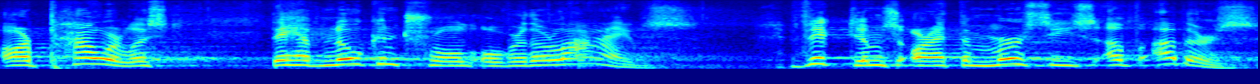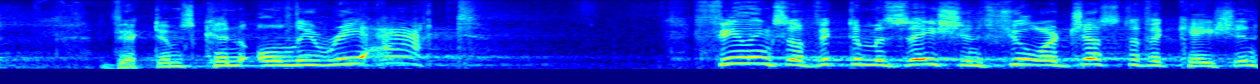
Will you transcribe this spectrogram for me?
are powerless, they have no control over their lives. Victims are at the mercies of others. Victims can only react. Feelings of victimization fuel our justification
